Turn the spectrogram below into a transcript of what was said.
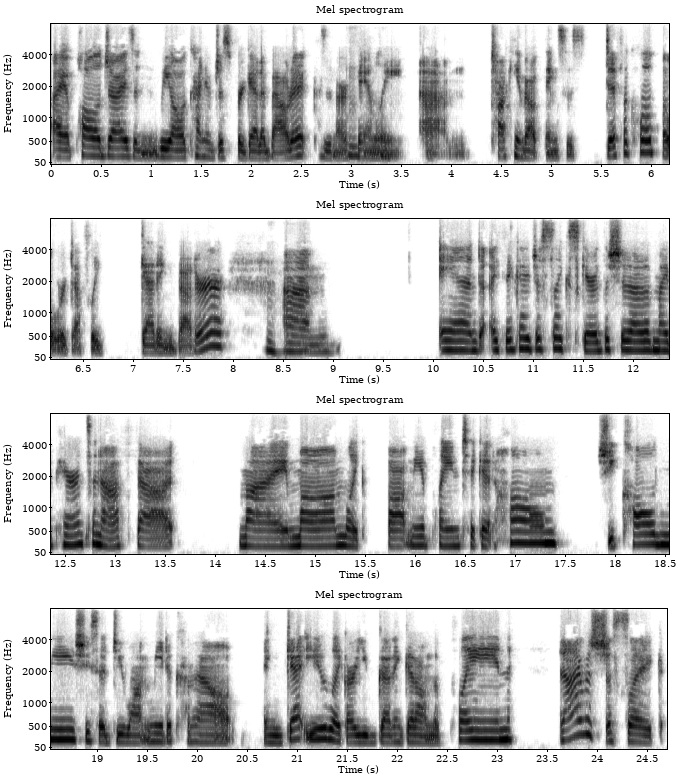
I apologize, and we all kind of just forget about it because in our mm-hmm. family, um, talking about things is difficult, but we're definitely getting better. Mm-hmm. Um, and I think I just like scared the shit out of my parents enough that my mom like bought me a plane ticket home. She called me. She said, "Do you want me to come out and get you? Like, are you gonna get on the plane?" And I was just like,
